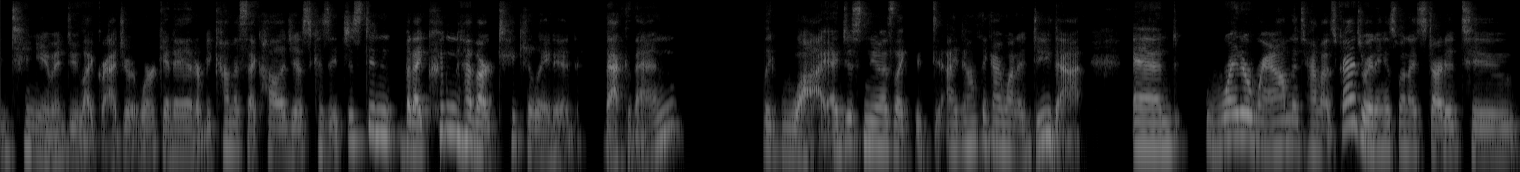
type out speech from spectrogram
continue and do like graduate work in it or become a psychologist because it just didn't but i couldn't have articulated back then like why. I just knew i was like i don't think i want to do that and right around the time I was graduating is when I started to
